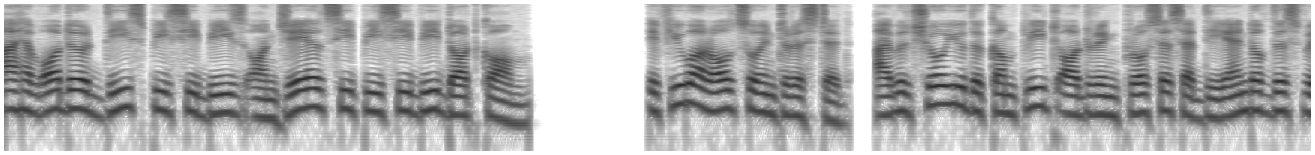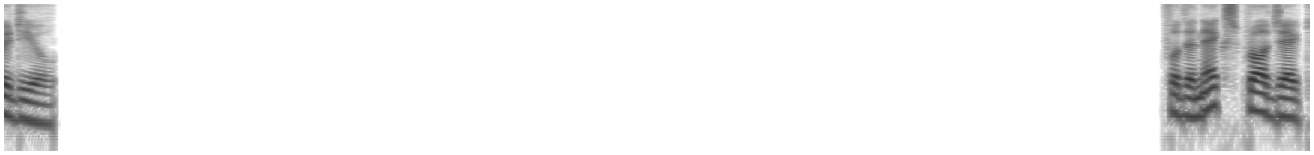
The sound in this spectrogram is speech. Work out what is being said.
I have ordered these PCBs on jlcpcb.com. If you are also interested, I will show you the complete ordering process at the end of this video. For the next project,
